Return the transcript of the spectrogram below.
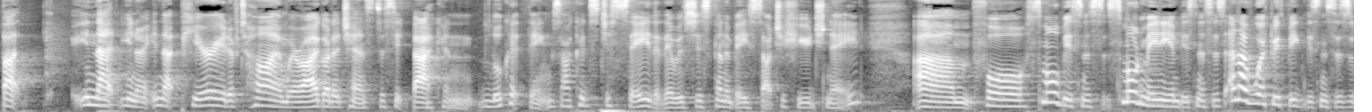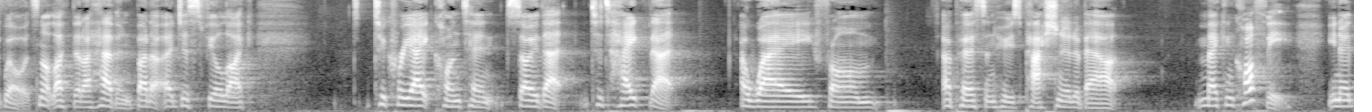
But in that you know in that period of time where I got a chance to sit back and look at things, I could just see that there was just going to be such a huge need um, for small businesses, small to medium businesses, and I've worked with big businesses as well. It's not like that I haven't, but I just feel like to create content so that to take that away from a person who's passionate about making coffee. You know,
